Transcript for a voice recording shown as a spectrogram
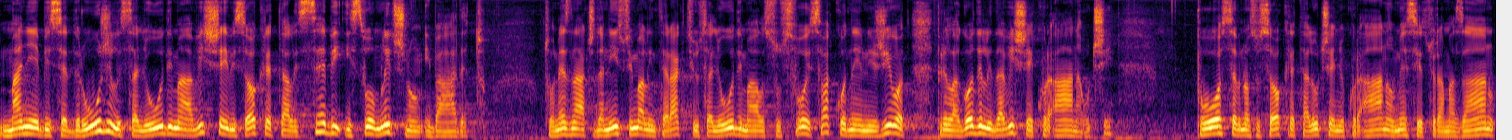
manje bi se družili sa ljudima, a više bi se okretali sebi i svom ličnom ibadetu. To ne znači da nisu imali interakciju sa ljudima, ali su svoj svakodnevni život prilagodili da više Kur'ana uči posebno su se okretali učenju Kur'ana u mjesecu Ramazanu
